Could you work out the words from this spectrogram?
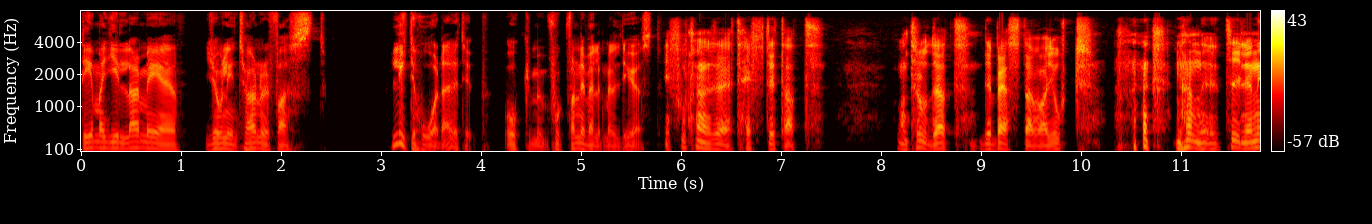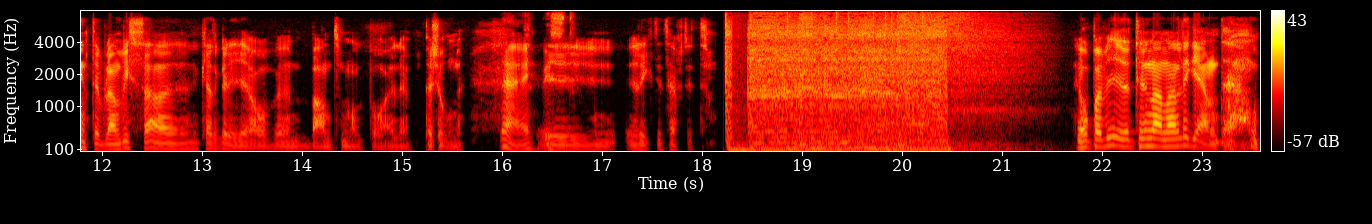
det man gillar med Joey Lynn Turner fast lite hårdare typ. Och fortfarande väldigt melodiöst. Det är fortfarande rätt häftigt att man trodde att det bästa var gjort. Men tydligen inte bland vissa eh, kategorier av eh, band som håller på, eller personer. Nej, Det visst. är riktigt häftigt. Jag hoppar vidare till en annan legend. Och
